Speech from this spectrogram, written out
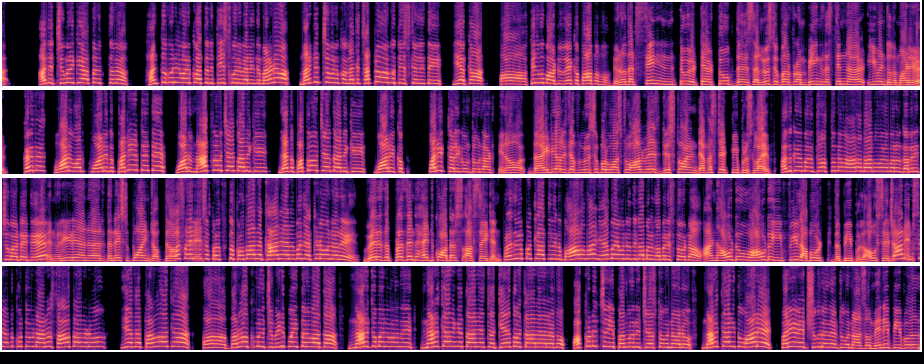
అది చివరికి అతను హంతుకునే వరకు అతను తీసుకుని వెళ్ళింది మరణ మరణించే వరకు లేక చట్టం వరకు తీసుకెళ్ళింది ఈ యొక్క ఆ తిరుగుబాటు లేక పాపము that sin to, to- took this uh, Lucifer from being the sinner even to the murderer. కనుక వాడు వాడు వాడి పని ఏంటంటే వాడు నాశనం చేయడానికి లేక పత్రం చేయడానికి వాడి యొక్క పని కలిగి ఉంటున్నాడు. You know the ideology of Lucifer was to always destroy and devastate people's life అందుకే మనం చూస్తున్నాం ఆరో భాగం మనం గమనించినట్టయితే read the next point of దేశ ప్రస్తుత ప్రధాన కార్యాలయం ఎక్కడ ఉన్నది? Where is the present headquarters of Satan ప్రజల పట్ల అతనికి భావన ఏమై ఉన్నదిగా మనం గమనిస్తూ ఉన్నాం. And how to how to he feel about the people how Satan అనుకుంటున్నాను సాధారణం ఈ యొక్క పరలోక ఆ, పరలోకం నుంచి విడిపోయిన తర్వాత నరకమని ఉన్నది నరకానికి తాను యొక్క కేంద్ర కార్యాలయం అక్కడి నుంచి ఈ పనులను చేస్తూ ఉన్నాడు. నరకానికి వాడే పర్యవేక్షకుడు అని అంటూ ఉన్నారు so many people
